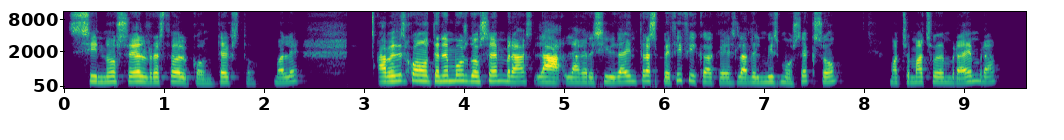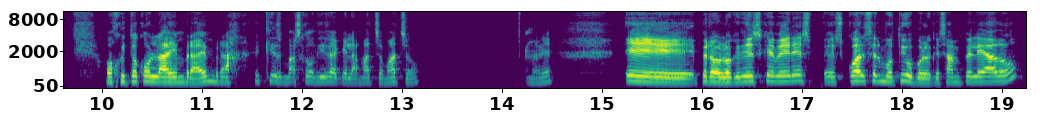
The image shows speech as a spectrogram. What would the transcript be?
si no sé el resto del contexto, ¿vale? A veces cuando tenemos dos hembras, la, la agresividad intraspecífica, que es la del mismo sexo, macho macho, hembra hembra, ojito con la hembra hembra, que es más jodida que la macho macho, eh, pero lo que tienes que ver es, cuál es el motivo por el que se han peleado.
